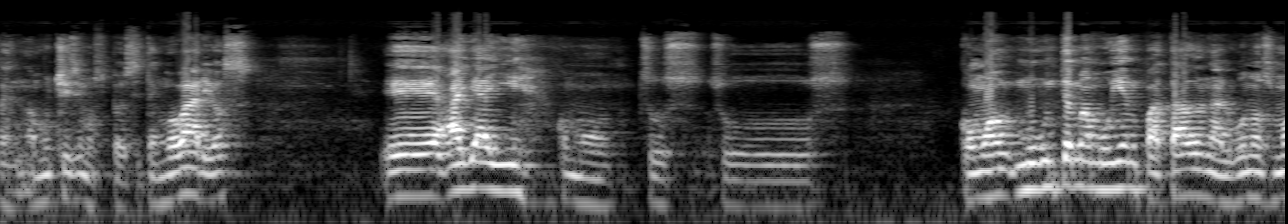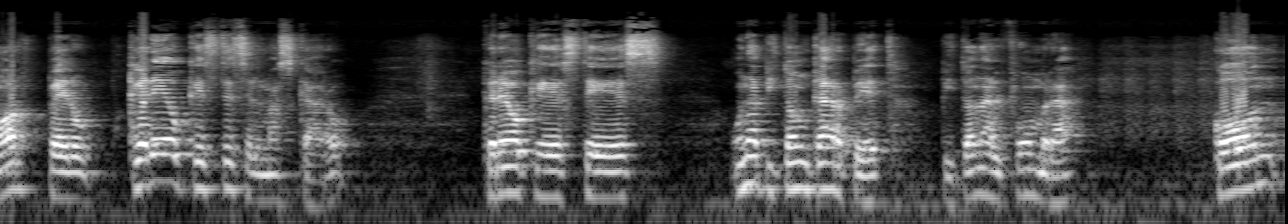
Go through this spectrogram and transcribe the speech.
bueno, no muchísimos, pero sí tengo varios. Eh, hay ahí como sus, sus como un tema muy empatado en algunos morph, pero creo que este es el más caro. Creo que este es una pitón carpet, pitón alfombra, con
